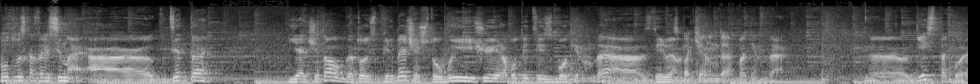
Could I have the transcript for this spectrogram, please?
Ну, вот вы сказали Синай, а где-то я читал, готовясь к передаче, что вы еще и работаете с Бокином, да? А с деревянным. С Бокеном, да. Бокин, да. Э, есть такое?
